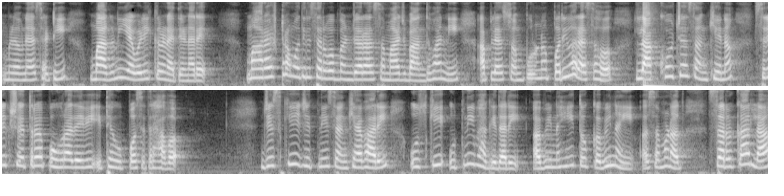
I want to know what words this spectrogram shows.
मिळवण्यासाठी मागणी यावेळी करण्यात येणार आहे. महाराष्ट्रामधील सर्व बंजारा समाज बांधवांनी आपल्या संपूर्ण परिवारासह लाखोच्या संख्येनं श्री क्षेत्र पोहरादेवी इथे उपस्थित राहावं. जिसकी जितनी संख्या भारी उसकी उतनी भागीदारी. अभी नाही तो कभी नाही असं म्हणत सरकारला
